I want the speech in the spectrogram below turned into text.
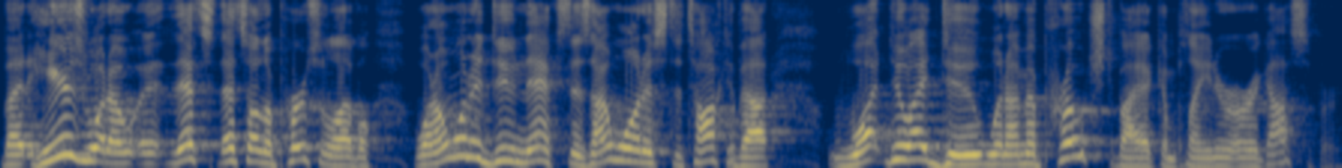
But here's what I, that's, that's on a personal level. What I want to do next is I want us to talk about what do I do when I'm approached by a complainer or a gossiper?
